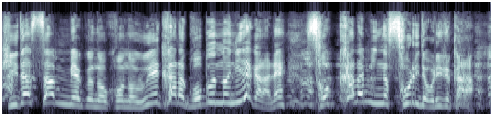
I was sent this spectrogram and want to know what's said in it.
飛騨山脈のこの上から5分の2だからね。そっからみんなソリで降りるから。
